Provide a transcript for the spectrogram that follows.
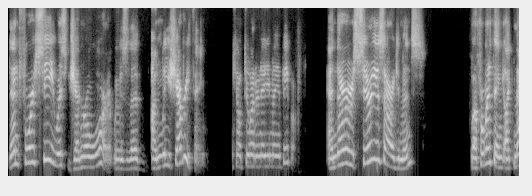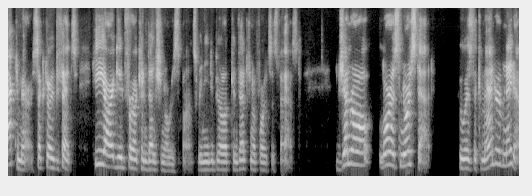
Then 4C was general war. It was the unleash everything, kill 280 million people. And there are serious arguments. Well, for one thing, like McNamara, Secretary of Defense, he argued for a conventional response. We need to build up conventional forces fast. General Lauris Norstad, who was the commander of NATO,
